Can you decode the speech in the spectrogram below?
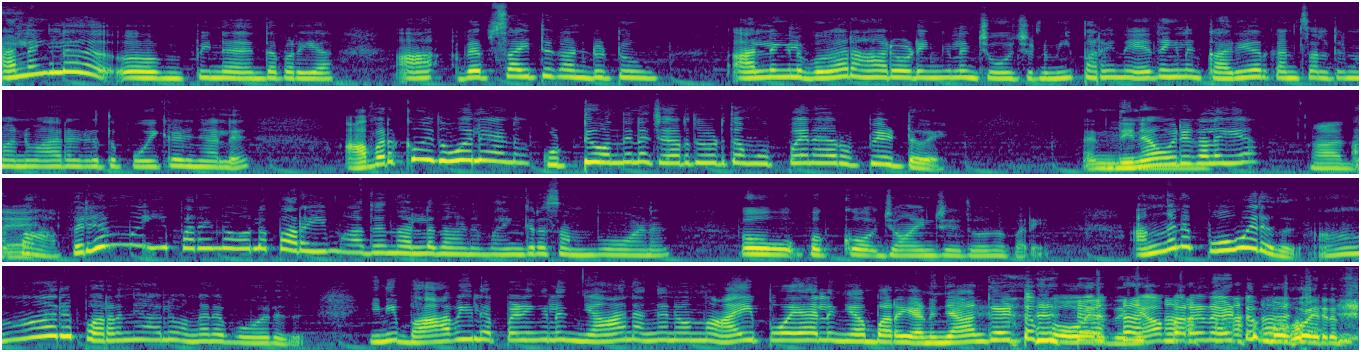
അല്ലെങ്കിൽ പിന്നെ എന്താ പറയുക ആ വെബ്സൈറ്റ് കണ്ടിട്ടും അല്ലെങ്കിൽ വേറെ ആരോടെങ്കിലും ചോദിച്ചിട്ടും ഈ പറയുന്ന ഏതെങ്കിലും കരിയർ കൺസൾട്ടന്മാരുടെ അടുത്ത് പോയി കഴിഞ്ഞാൽ അവർക്കും ഇതുപോലെയാണ്. കുട്ടി ഒന്നിനെ ചേർത്ത് കൊടുത്ത മുപ്പതിനായിരം റുപ്യ ഇട്ടുവേ എന്തിനാ ഒരു കളയ. അപ്പൊ അവരും ഈ പറയുന്ന പോലെ പറയും. അത് നല്ലതാണ്. ഭയങ്കര സംഭവമാണ്. ഓ പൊക്കോ ജോയിൻ ചെയ്തു എന്ന് പറയും. അങ്ങനെ പോകരുത് ആര് പറഞ്ഞാലും അങ്ങനെ പോകരുത് ഇനി ഭാവിയിൽ എപ്പോഴെങ്കിലും ഞാൻ അങ്ങനെ ഒന്ന് ആയിപ്പോയാലും ഞാൻ പറയാണ് ഞാൻ കേട്ട് പോകരുത് ഞാൻ പറയണായിട്ട് പോകരുത്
